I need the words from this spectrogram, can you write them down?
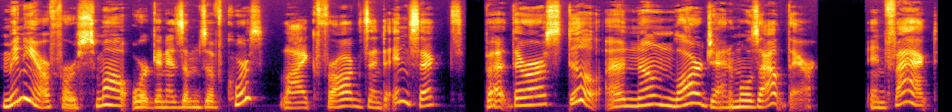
Many are for small organisms, of course, like frogs and insects, but there are still unknown large animals out there. In fact,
